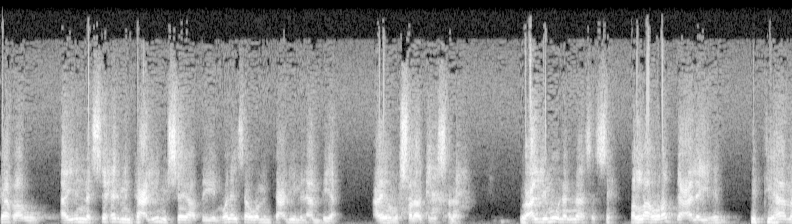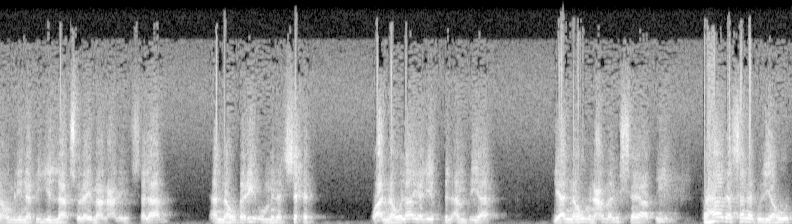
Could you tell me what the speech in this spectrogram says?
كفروا أي أن السحر من تعليم الشياطين وليس هو من تعليم الأنبياء عليهم الصلاة والسلام. يعلمون الناس السحر. فالله رد عليهم اتهامهم لنبي الله سليمان عليه السلام أنه بريء من السحر وأنه لا يليق بالأنبياء لأنه من عمل الشياطين. فهذا سند اليهود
